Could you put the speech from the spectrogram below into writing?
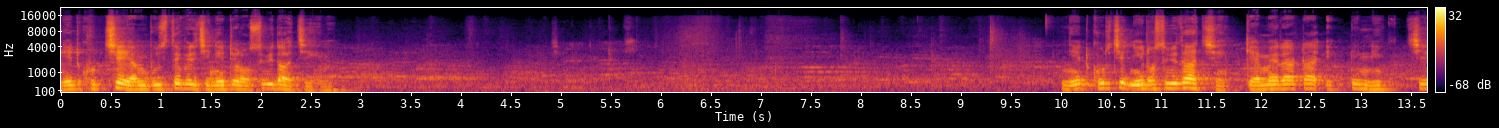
নেট ঘুরছে আমি বুঝতে পেরেছি নেটের অসুবিধা হচ্ছে এখানে। নেট ঘুরছে নেট অসুবিধা হচ্ছে। ক্যামেরাটা একটু নিচে।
